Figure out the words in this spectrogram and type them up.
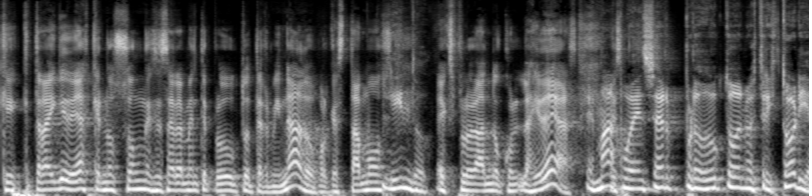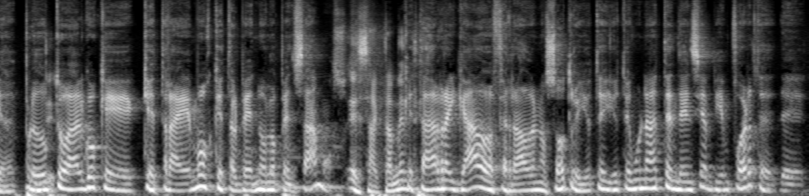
que traiga ideas que no son necesariamente producto terminado porque estamos Lindo. explorando con las ideas. Es más, pueden ser producto de nuestra historia, producto de algo que, que, traemos que tal vez no lo pensamos. Exactamente. Que está arraigado, aferrado en nosotros. Yo, te, yo tengo una tendencia bien fuerte de,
